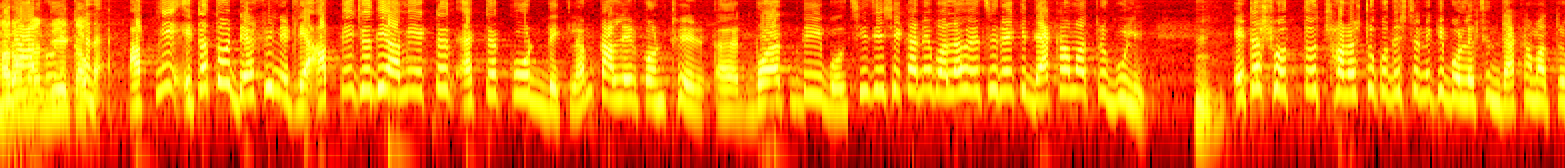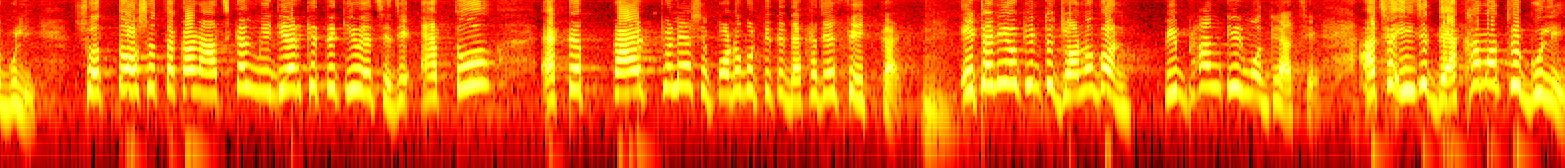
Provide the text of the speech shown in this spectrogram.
ধারণা দিয়ে আপনি এটা তো ডেফিনেটলি আপনি যদি আমি একটা একটা কোড দেখলাম কালের কণ্ঠের বরাত দিয়েই বলছি যে সেখানে বলা হয়েছে নাকি দেখা মাত্র গুলি। এটা সত্য স্বরাষ্ট্র উপদেষ্টা নাকি বলেছেন দেখা মাত্র গুলি। সত্য অসত্য কারণ আজকাল মিডিয়ার ক্ষেত্রে কি হয়েছে যে এত একটা কার্ড চলে আসে পরবর্তীতে দেখা যায় ফেক কার্ড এটা নিয়েও কিন্তু জনগণ বিভ্রান্তির মধ্যে আছে। আচ্ছা এই যে দেখা মাত্র গুলি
